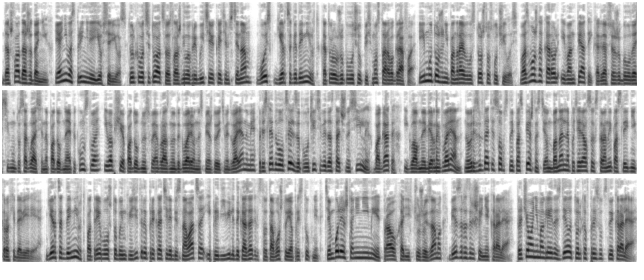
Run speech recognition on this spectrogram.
дошла даже до них, и они восприняли ее всерьез. Только вот ситуацию осложнило прибытие к этим стенам войск герцога де Мирт, который уже получил письмо старого графа, и ему тоже не понравилось то, что случилось. Возможно, король Иван V, когда все же было достигнуто согласие на подобное опекунство и вообще подобную своеобразную договоренность между этими дворянами, преследовал цель заполучить себе достаточно сильных, богатых и, главное, верных дворян, но в результате собственной поспешности он банально потерял с их стороны последние крохи доверия. Герцог де Мирт потребовал, чтобы инквизиторы прекратили бесноваться и предъявили доказательства того, что я преступник. Тем более, что они не имеют права входить в чужой замок без разрешения короля. Причем они могли это сделать только в присутствии короля.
